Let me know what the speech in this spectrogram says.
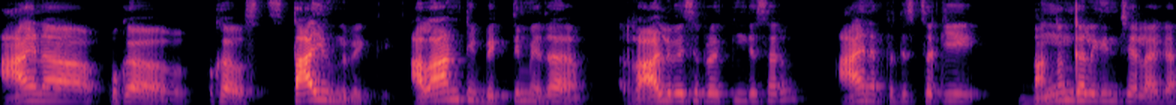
ఆయన ఒక ఒక స్థాయి ఉన్న వ్యక్తి. అలాంటి వ్యక్తి మీద రాళ్ళు వేసే ప్రయత్నం చేశారు. ఆయన ప్రతిష్టకి భంగం కలిగించేలాగా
